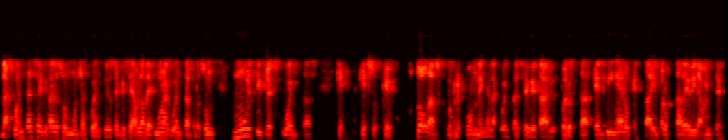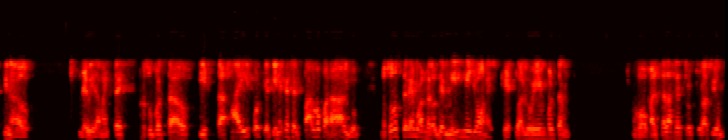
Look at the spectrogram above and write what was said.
La cuenta del secretario son muchas cuentas. Yo sé que se habla de una cuenta, pero son múltiples cuentas que, que, que todas corresponden a la cuenta del secretario. Pero está, es dinero que está ahí, pero está debidamente destinado, debidamente presupuestado y está ahí porque tiene que ser pago para algo. Nosotros tenemos alrededor de mil millones, que esto es algo bien importante. Como parte de la reestructuración,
